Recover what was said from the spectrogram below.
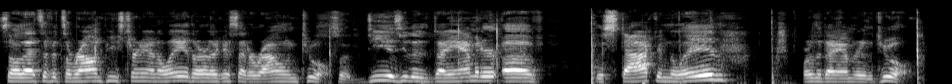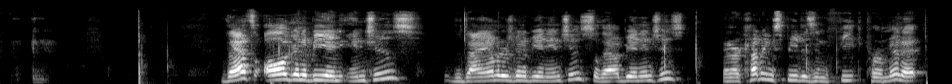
So that's if it's a round piece turning on a lathe or, like I said, a round tool. So D is either the diameter of the stock in the lathe or the diameter of the tool. That's all going to be in inches. The diameter is going to be in inches, so that would be in inches. And our cutting speed is in feet per minute.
